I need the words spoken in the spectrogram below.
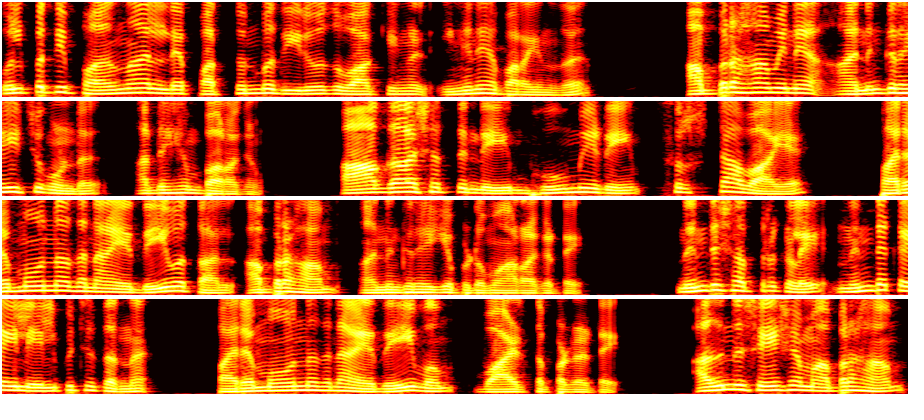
ഉൽപ്പത്തി പതിനാലിന്റെ പത്തൊൻപത് ഇരുപത് വാക്യങ്ങൾ ഇങ്ങനെയാ പറയുന്നത്. അബ്രഹാമിനെ അനുഗ്രഹിച്ചുകൊണ്ട് അദ്ദേഹം പറഞ്ഞു ആകാശത്തിന്റെയും ഭൂമിയുടെയും സൃഷ്ടാവായ പരമോന്നതനായ ദൈവത്താൽ അബ്രഹാം അനുഗ്രഹിക്കപ്പെടുമാറാകട്ടെ. നിന്റെ ശത്രുക്കളെ നിന്റെ കയ്യിൽ ഏൽപ്പിച്ചു തന്ന പരമോന്നതനായ ദൈവം വാഴ്ത്തപ്പെടട്ടെ. അതിനുശേഷം അബ്രഹാം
